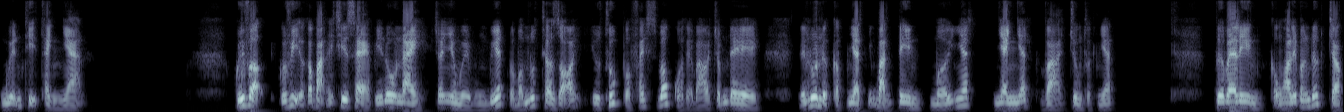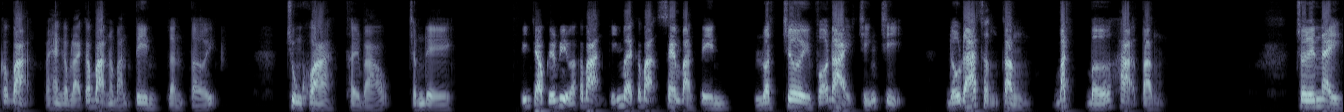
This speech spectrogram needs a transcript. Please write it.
Nguyễn Thị Thanh Nhàn. Quý vợ, quý vị và các bạn hãy chia sẻ video này cho nhiều người cùng biết và bấm nút theo dõi YouTube và Facebook của Thời báo .de để luôn được cập nhật những bản tin mới nhất, nhanh nhất và trung thực nhất. Từ Berlin, Cộng hòa Liên bang Đức chào các bạn và hẹn gặp lại các bạn ở bản tin lần tới. Trung Khoa Thời báo .de Kính chào quý vị và các bạn, kính mời các bạn xem bản tin Luật chơi võ đài chính trị, đấu đá thượng tầng, bắt bớ hạ tầng. Cho đến nay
